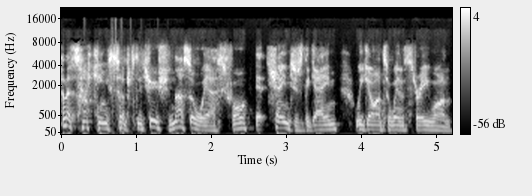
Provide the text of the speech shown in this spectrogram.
An attacking substitution. That's all we ask for. It changes the game. We go on to win 3 1.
